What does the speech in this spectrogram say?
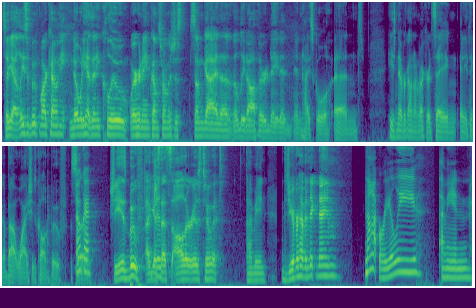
So yeah, Lisa Boof Marconi. Nobody has any clue where her name comes from. It's just some guy the the lead author dated in high school, and he's never gone on record saying anything about why she's called Boof. So Okay. she is Boof. I guess Just- that's all there is to it. I mean, did you ever have a nickname? Not really. I mean,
